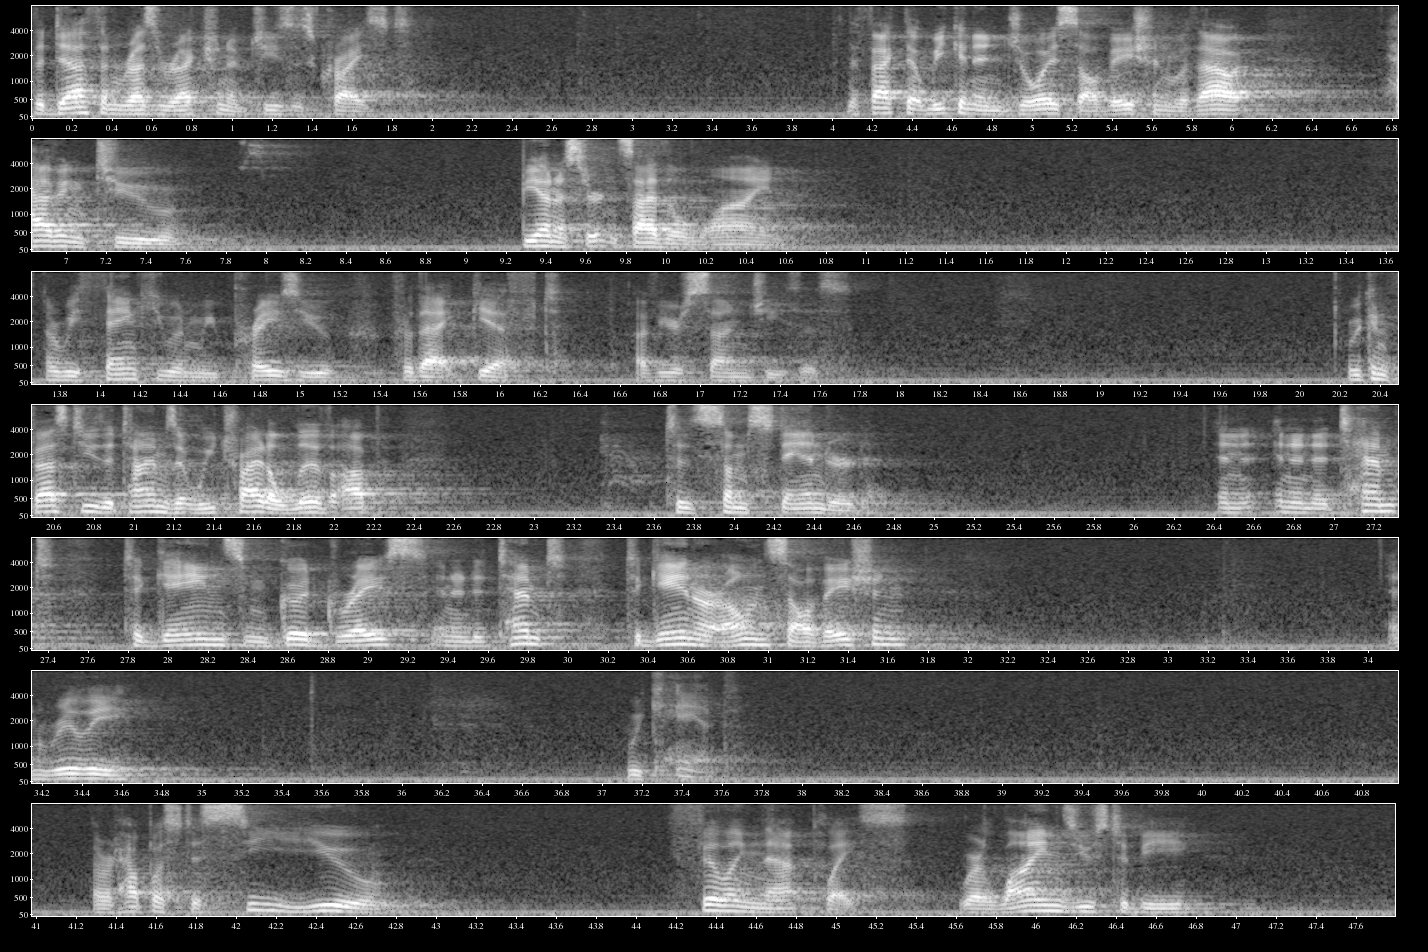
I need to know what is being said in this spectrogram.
the death and resurrection of Jesus Christ. The fact that we can enjoy salvation without having to be on a certain side of the line. Lord, we thank you and we praise you for that gift of your Son, Jesus. We confess to you the times that we try to live up to some standard in, in an attempt to gain some good grace, in an attempt to gain our own salvation. And really, we can't. Lord, help us to see you filling that place where lines used to be.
